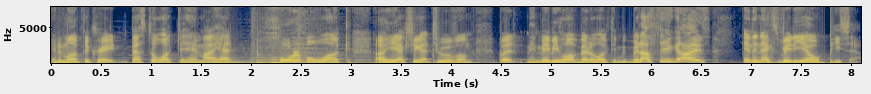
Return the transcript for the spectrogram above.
And a month to create best of luck to him. I had horrible luck. Uh, he actually got two of them but maybe he'll have better luck than me. But i'll see you guys in the next video. Peace out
